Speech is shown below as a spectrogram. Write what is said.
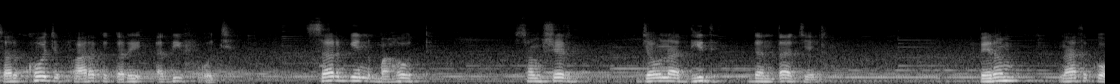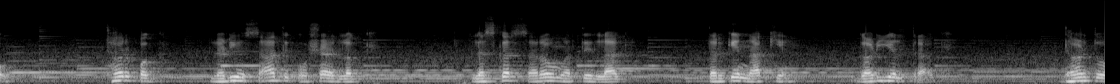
સરખો જ ફારક કરે અધિ ફોજ. સરબિન બાહોત શમશેર જવના ધીધ દંતા ચેર પેરમ નાથકો થર પગ લડ્યો સાત કોષા લગ લશ્કર સરવ મરતે લાગ, તરકે નાખ્યા ગળિયલ ત્રાગ. ધડ તો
